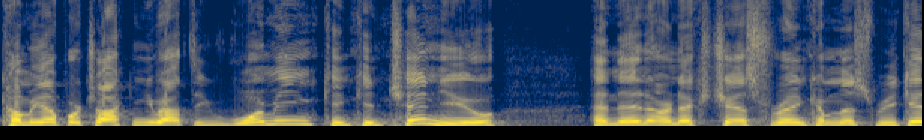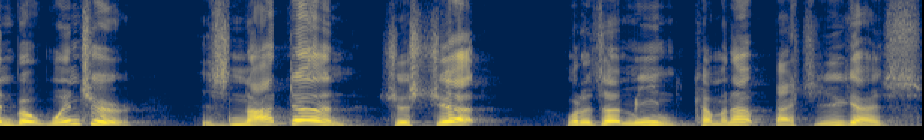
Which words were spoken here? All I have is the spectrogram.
Coming up, we're talking about the warming can continue, and then our next chance for rain coming this weekend. But winter is not done just yet. What does that mean? Coming up, back to you guys.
